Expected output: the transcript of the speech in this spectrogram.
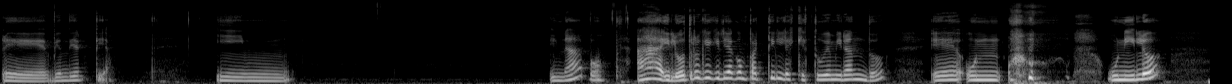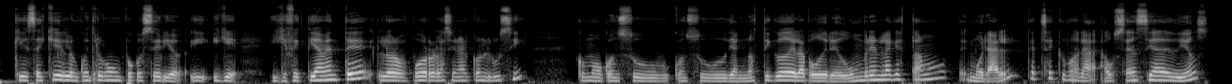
Eh, bien divertida. Y, y nada, pues. Ah, y lo otro que quería compartirles que estuve mirando es un, un hilo que sabéis que lo encuentro como un poco serio y, y, que, y que efectivamente lo puedo relacionar con Lucy, como con su, con su diagnóstico de la podredumbre en la que estamos, eh, moral, ¿cachai? Como la ausencia de Dios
